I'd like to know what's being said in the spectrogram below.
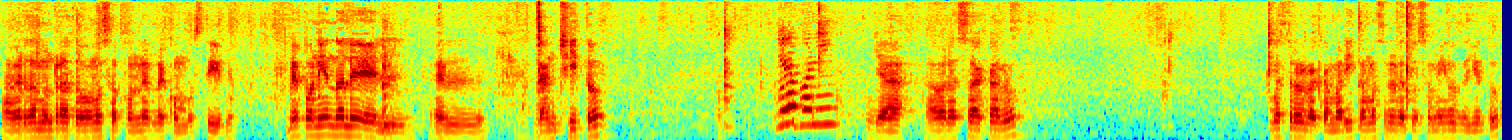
A ver, dame un rato, vamos a ponerle combustible. Ve poniéndole el, el ganchito. Yo lo poní. Ya, ahora sácalo. Muéstralo a la camarita, muéstralo a tus amigos de YouTube.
